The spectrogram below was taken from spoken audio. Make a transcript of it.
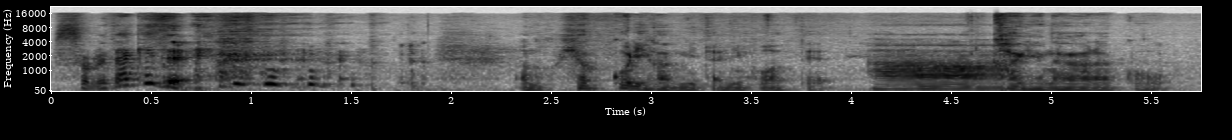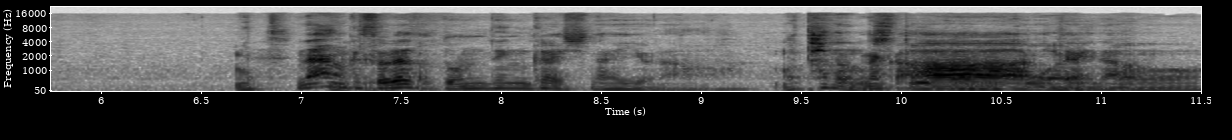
それだけで？う あのひょっこりはんみたいにこうやってああ陰ながらこうなんかそれだとどんでん返しないよなまあ、ただのなんかストーカーの怖い。あーみたいな。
